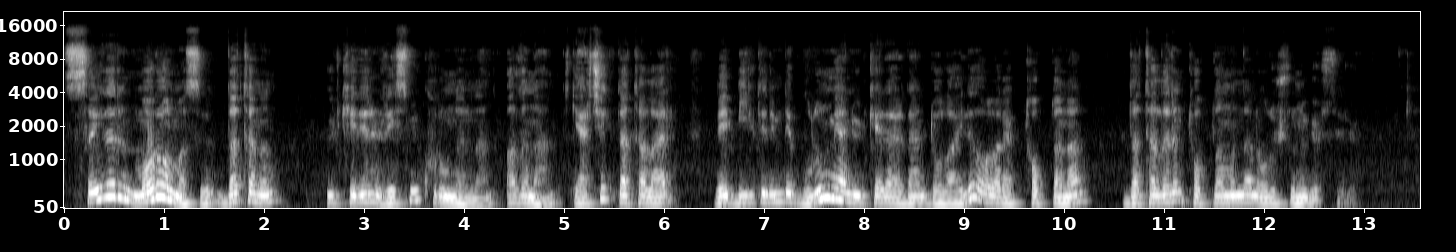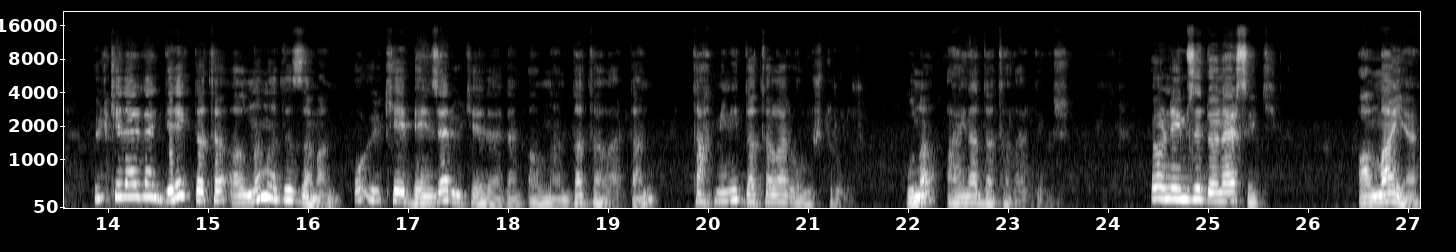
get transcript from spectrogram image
Sayıların mor olması datanın ülkelerin resmi kurumlarından alınan gerçek datalar ve bildirimde bulunmayan ülkelerden dolaylı olarak toplanan dataların toplamından oluştuğunu gösteriyor. Ülkelerden direkt data alınamadığı zaman o ülkeye benzer ülkelerden alınan datalardan tahmini datalar oluşturulur. Buna ayna datalar denir. Örneğimize dönersek Almanya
